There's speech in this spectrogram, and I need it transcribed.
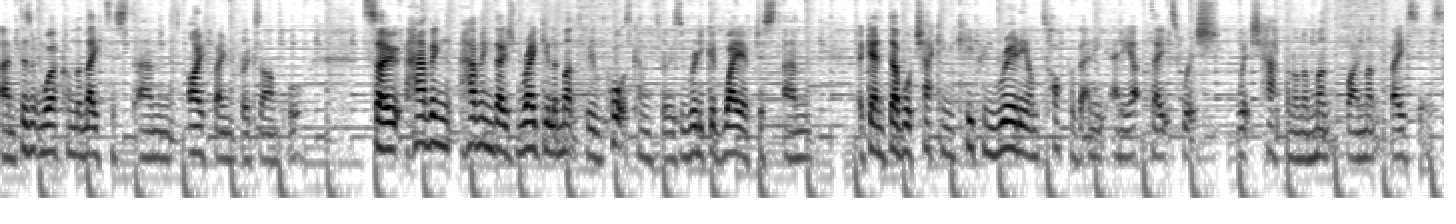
um, doesn't work on the latest um, iPhone, for example. So having, having those regular monthly reports coming through is a really good way of just, um, again, double checking, keeping really on top of any, any updates which, which happen on a month by month basis.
